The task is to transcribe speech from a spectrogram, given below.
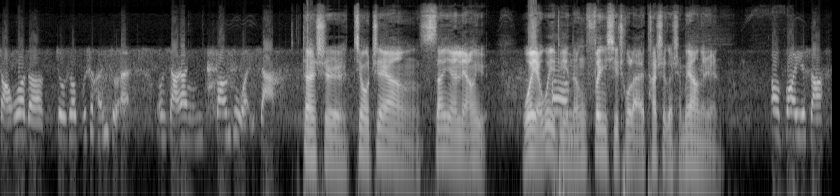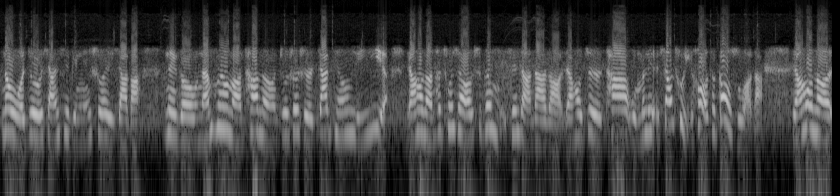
掌握的，就是说不是很准。我想让您帮助我一下。但是就这样三言两语，我也未必能分析出来他是个什么样的人。哦，不好意思啊，那我就详细给您说一下吧。那个我男朋友呢，他呢就说是家庭离异，然后呢他从小是跟母亲长大的，然后这是他我们相处以后他告诉我的，然后呢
